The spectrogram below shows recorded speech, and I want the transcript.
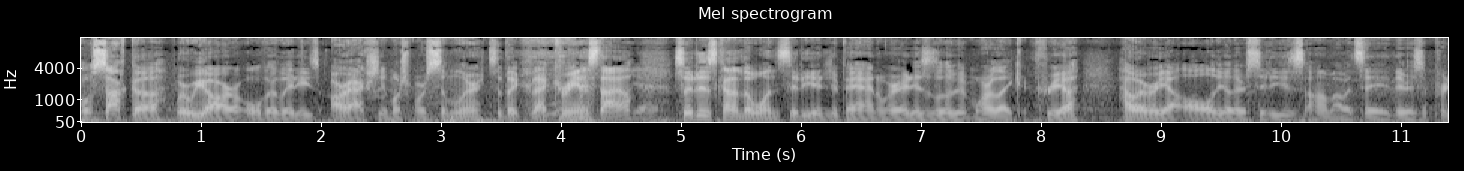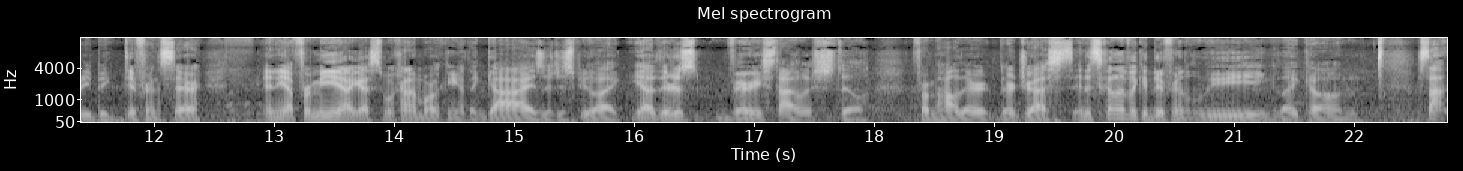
Osaka, where we are, older ladies are actually much more similar to the, that Korean style. Yeah. So it is kind of the one city in Japan where it is a little bit more like Korea. However, yeah, all the other cities, um, I would say there is a pretty big difference there. And yeah, for me, I guess we're kind of more looking at the guys. It'd just be like, yeah, they're just very stylish still from how they're they're dressed, and it's kind of like a different league. Like, um, it's not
